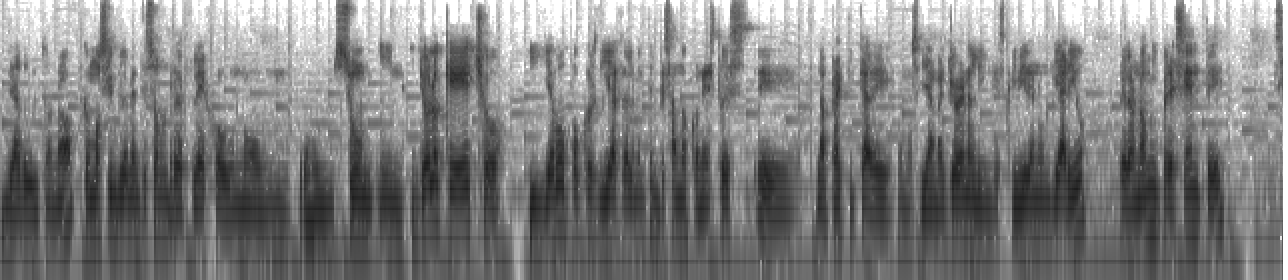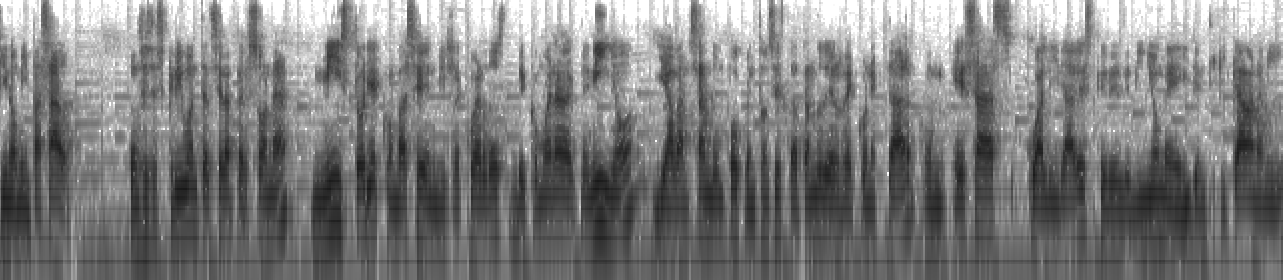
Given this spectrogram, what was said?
de, adulto, ¿no? Como simplemente son un reflejo, un, un, zoom in. Yo lo que he hecho y llevo pocos días realmente empezando con esto es eh, la práctica de, ¿cómo se llama? Journaling, escribir en un diario, pero no mi presente, sino mi pasado. Entonces escribo en tercera persona mi historia con base en mis recuerdos de cómo era de niño y avanzando un poco. Entonces tratando de reconectar con esas cualidades que desde niño me identificaban a mí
